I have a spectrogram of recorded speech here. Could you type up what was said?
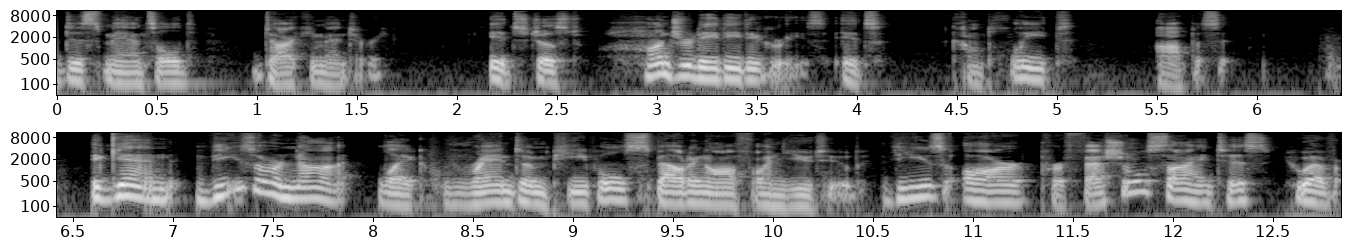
dismantled documentary. It's just 180 degrees. It's complete opposite. Again, these are not like random people spouting off on YouTube. These are professional scientists who have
